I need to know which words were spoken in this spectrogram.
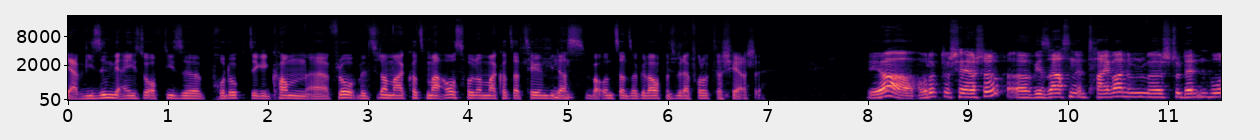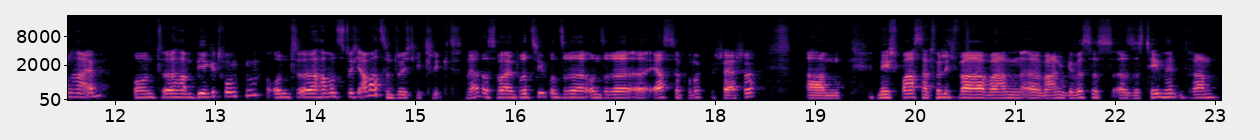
ja, wie sind wir eigentlich so auf diese Produkte gekommen? Äh, Flo, willst du doch mal kurz mal ausholen und mal kurz erzählen, wie das bei uns dann so gelaufen ist mit der Produktrecherche? Ja, Produktrecherche. Äh, wir saßen in Taiwan im äh, Studentenwohnheim und äh, haben Bier getrunken und äh, haben uns durch Amazon durchgeklickt. Ne? Das war im Prinzip unsere, unsere äh, erste Produktrecherche. Ähm, nee, Spaß. Natürlich war, war, ein, äh, war ein gewisses äh, System hinten dran.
